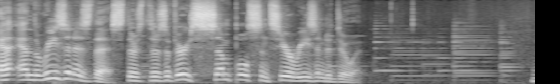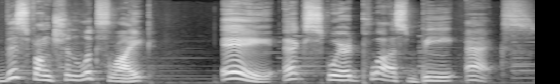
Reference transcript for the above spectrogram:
And, and the reason is this. There's, there's a very simple, sincere reason to do it. This function looks like ax squared plus bx.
